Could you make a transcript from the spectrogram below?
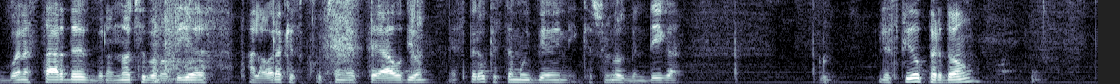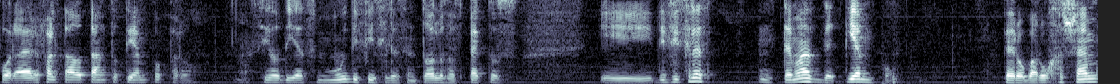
Buenas tardes, buenas noches, buenos días a la hora que escuchen este audio. Espero que estén muy bien y que Dios los bendiga. Les pido perdón por haber faltado tanto tiempo, pero han sido días muy difíciles en todos los aspectos y difíciles en temas de tiempo. Pero Baruch Hashem,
